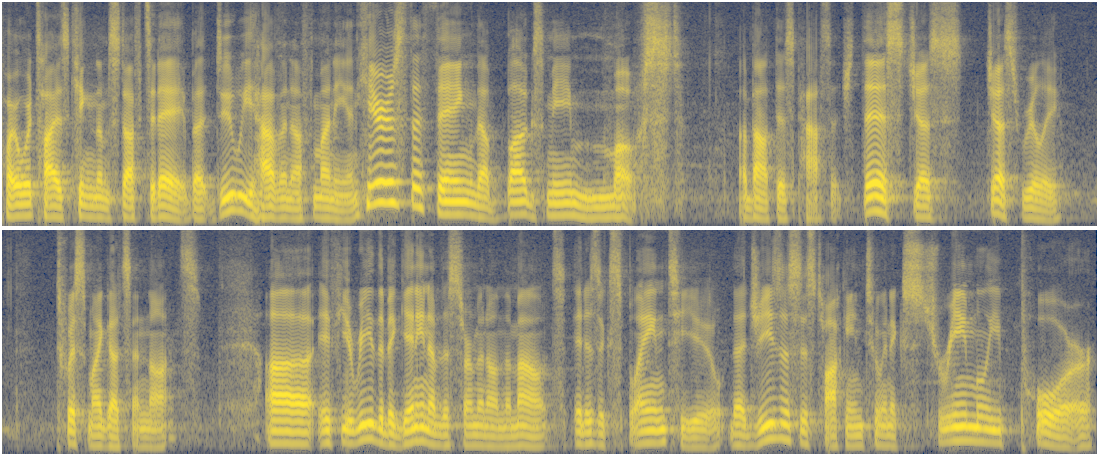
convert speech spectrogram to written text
Prioritize kingdom stuff today, but do we have enough money? And here's the thing that bugs me most about this passage. This just, just really twists my guts and knots. Uh, if you read the beginning of the Sermon on the Mount, it is explained to you that Jesus is talking to an extremely poor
